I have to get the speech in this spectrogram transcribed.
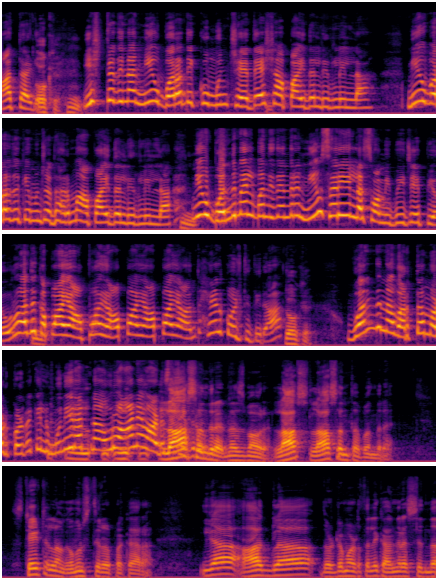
ಮಾತಾಡಿ. ಇಷ್ಟು ದಿನ ನೀವು ಬರೋದಿಕ್ಕೂ ಮುಂಚೆ ದೇಶ ಅಪಾಯದಲ್ಲಿ ಇರ್ಲಿಲ್ಲ. ನೀವು ಬರೋದಕ್ಕೆ ಮುಂಚೆ ಧರ್ಮ ಅಪಾಯದಲ್ಲಿ ಇರಲಿಲ್ಲ. ನೀವು ಬಂದ ಮೇಲೆ ಬಂದಿದೆ ಅಂದ್ರೆ ನೀವು ಸರಿ ಇಲ್ಲ ಸ್ವಾಮಿ ಬಿಜೆಪಿ ಅವರು. ಅದಕ್ಕೆ ಅಪಾಯ ಅಪಾಯ ಅಪಾಯ ಅಪಾಯ ಅಂತ ಹೇಳ್ಕೊಳ್ತಿದ್ದೀರಾ? ಒಂದ್ ನಾವ್ ಅರ್ಥ ಮಾಡ್ಕೊಳ್ಬೇಕು. ಇಲ್ಲಿ ಮುನಿರತ್ನ ಅವರು ಆಣೆ ಲಾಸ್ ಮಾಡಿದ್ರು ಅಂದ್ರೆ ನಜ್ಮಾ ಅವರೇ ಲಾಸ್ ಲಾಸ್ ಅಂತ ಬಂದ್ರೆ ಸ್ಟೇಟಲ್ಲಿ ನಾವು ಗಮನಿಸ್ತಿರೋ ಪ್ರಕಾರ ಈಗ ಆಗ್ಲ ದೊಡ್ಡ ಮಟ್ಟದಲ್ಲಿ ಕಾಂಗ್ರೆಸ್ಸಿಂದ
